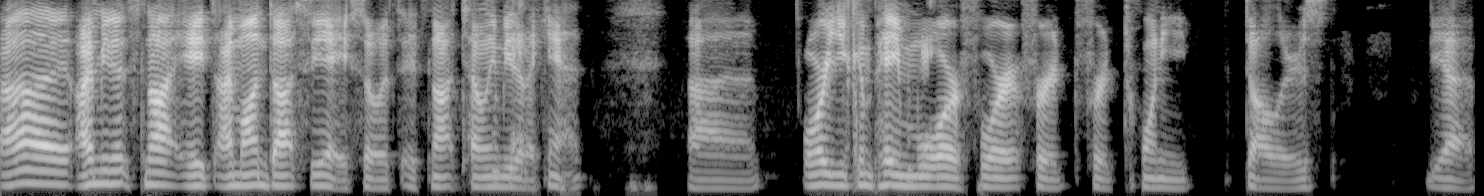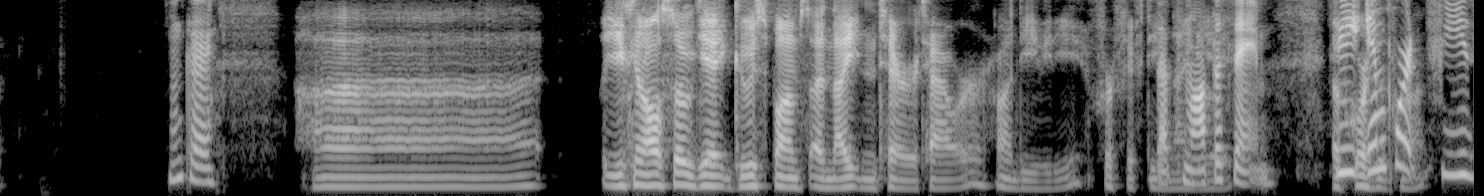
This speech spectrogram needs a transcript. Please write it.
Uh, I mean, it's not. It's I'm on .ca, so it's it's not telling me that I can't. Uh, or you can pay more for for for twenty dollars. Yeah. Okay. Uh, you can also get Goosebumps: A Night in Terror Tower on DVD for fifteen. That's not the same. See, import fees.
